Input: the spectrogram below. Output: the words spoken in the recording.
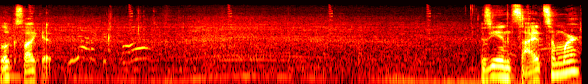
Looks like it. Is he inside somewhere?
